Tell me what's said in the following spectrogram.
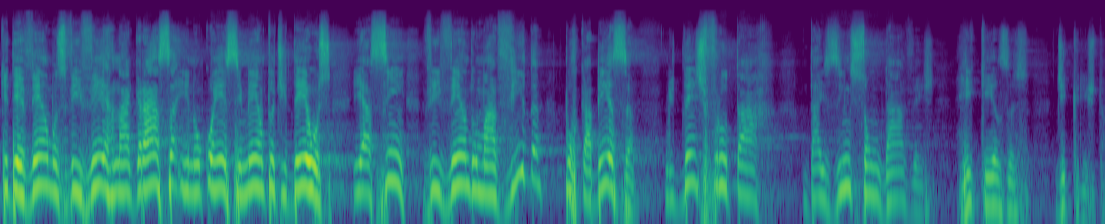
que devemos viver na graça e no conhecimento de Deus, e assim, vivendo uma vida por cabeça, e desfrutar das insondáveis riquezas de Cristo.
